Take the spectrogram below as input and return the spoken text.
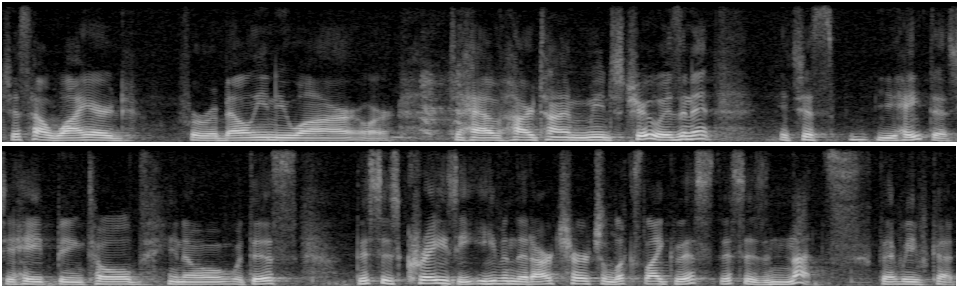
just how wired for rebellion you are or to have hard time. I mean it's true isn't it? It's just you hate this. You hate being told you know with this this is crazy. Even that our church looks like this this is nuts that we've got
